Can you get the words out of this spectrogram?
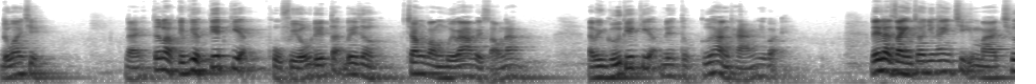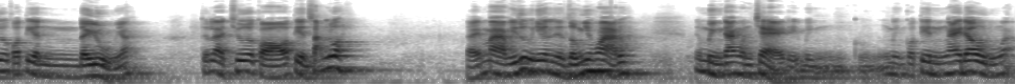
đúng không anh chị? Đấy tức là cái việc tiết kiệm cổ phiếu đến tận bây giờ trong vòng 13,6 năm là mình cứ tiết kiệm liên tục cứ hàng tháng như vậy. Đây là dành cho những anh chị mà chưa có tiền đầy đủ nhá. Tức là chưa có tiền sẵn luôn. Đấy mà ví dụ như là giống như hòa thôi. Nhưng mình đang còn trẻ thì mình mình có tiền ngay đâu đúng không ạ?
